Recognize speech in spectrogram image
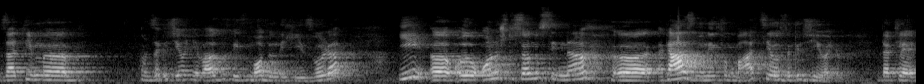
zatim zagađivanje vazduha iz mobilnih izvora i ono što se odnosi na razvoj informacija o zagađivanju. Dakle,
